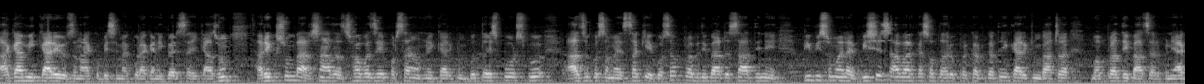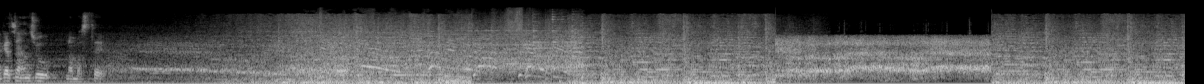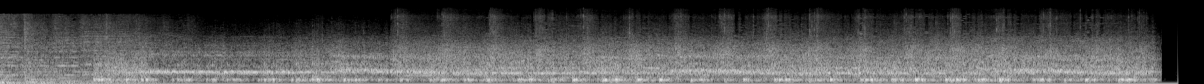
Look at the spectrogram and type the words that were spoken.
आगामी कार्ययोजनाको विषयमा कुराकानी गरिसकेका छौँ। हरेक सोमबार साँझ छ बजे प्रसारण हुने कार्यक्रम बुद्ध स्पोर्ट्सको आजको समय सकिएको छ। प्रविधिबाट साथ दिने पिबी समयलाई विशेष आभारका शब्दहरू प्रकट गर्दै कार्यक्रमबाट म प्रदीप आचार्य पनि आज्ञा चाहन्छु। नमस्ते।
